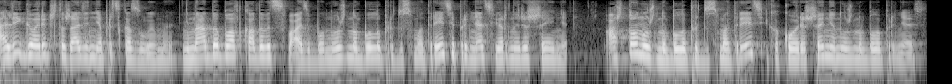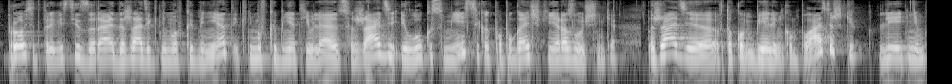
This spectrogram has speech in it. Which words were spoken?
Али говорит, что Жади непредсказуемый. Не надо было откладывать свадьбу, нужно было предусмотреть и принять верное решение. А что нужно было предусмотреть и какое решение нужно было принять? Просит привести Зарайда Жади к нему в кабинет, и к нему в кабинет являются Жади и Лукас вместе, как попугайчики-неразлучники. Жади в таком беленьком платьишке летнем,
